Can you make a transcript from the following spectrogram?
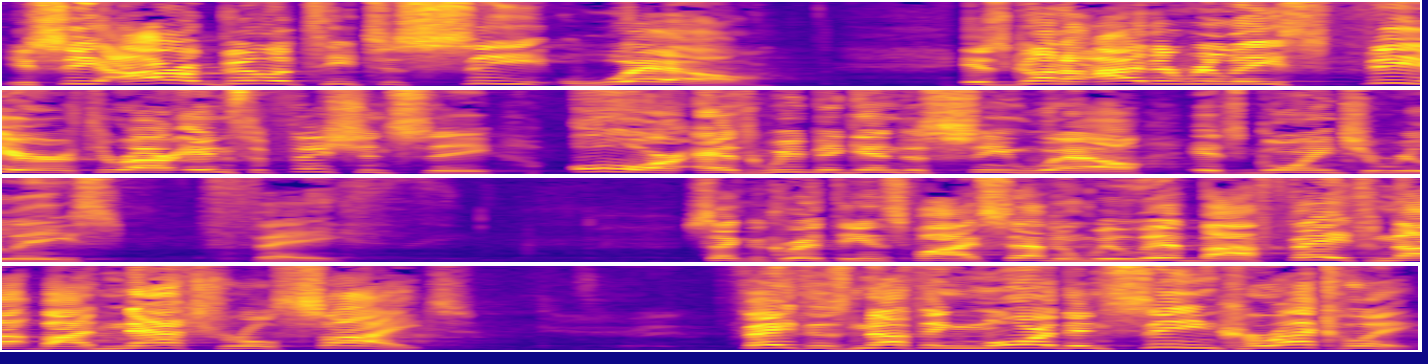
You see, our ability to see well is going to either release fear through our insufficiency, or as we begin to see well, it's going to release faith. 2 Corinthians 5 7, we live by faith, not by natural sight. Faith is nothing more than seeing correctly.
